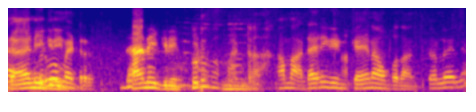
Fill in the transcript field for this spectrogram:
Danny green matter Danny green ஆமா டேனி கிரீன் கையனா அப்பதான் சொல்லல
